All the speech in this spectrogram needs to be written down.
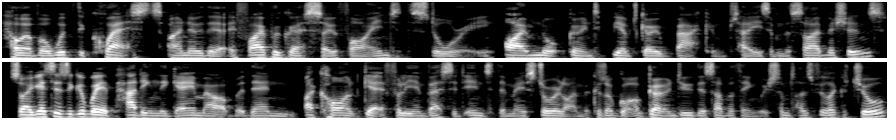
However, with the quests, I know that if I progress so far into the story, I'm not going to be able to go back and play some of the side missions. So I guess it's a good way of padding the game out, but then I can't get fully invested into the main storyline because I've got to go and do this other thing, which sometimes feels like a chore.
